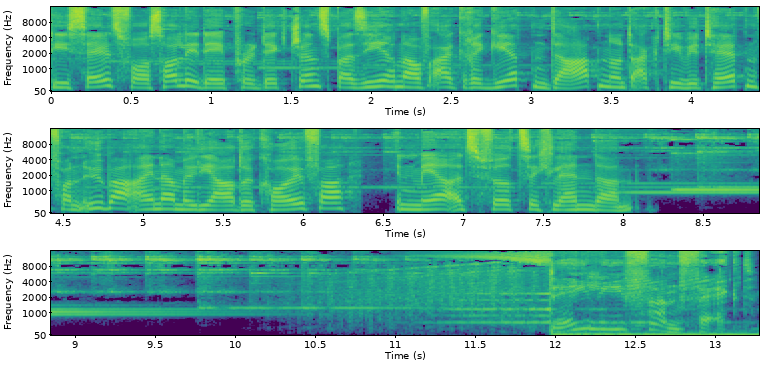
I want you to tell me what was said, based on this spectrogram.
Die Salesforce Holiday Predictions basieren auf aggregierten Daten und Aktivitäten von über einer Milliarde Käufer in mehr als 40 Ländern. Daily Fun Fact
